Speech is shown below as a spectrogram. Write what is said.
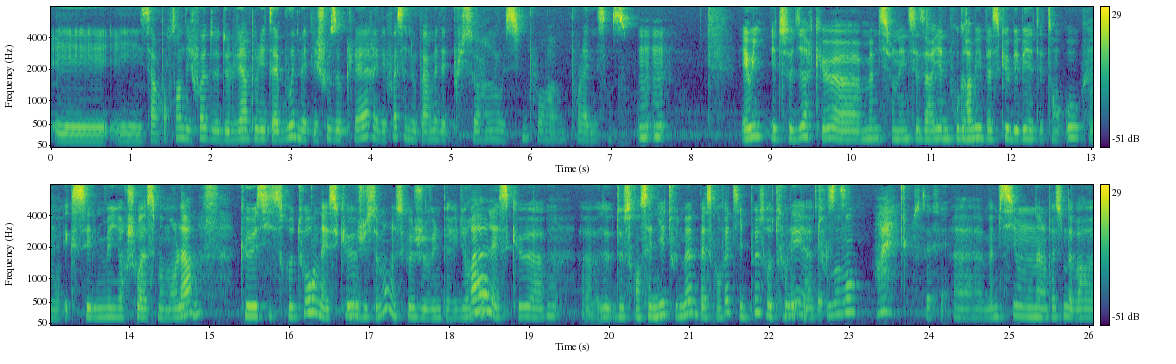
Et, et c'est important des fois de, de, lever un peu les tabous, de mettre les choses au clair. Et des fois, ça nous permet d'être plus serein aussi pour, euh, pour la naissance. Mm, mm. Et oui, et de se dire que euh, même si on a une césarienne programmée parce que bébé était en haut mm. et que c'est le meilleur choix à ce moment-là, mm-hmm. que s'il se retourne, est-ce que justement, est-ce que je veux une péridurale? Mm-hmm. Est-ce que euh, euh, de, se renseigner tout de même? Parce qu'en fait, il peut se retourner à tout moment. Oui, tout à fait. même si on a l'impression d'avoir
